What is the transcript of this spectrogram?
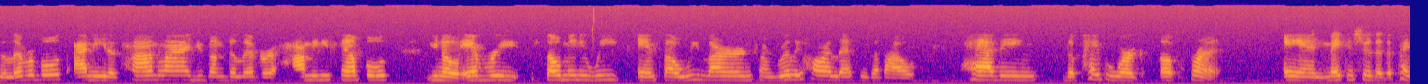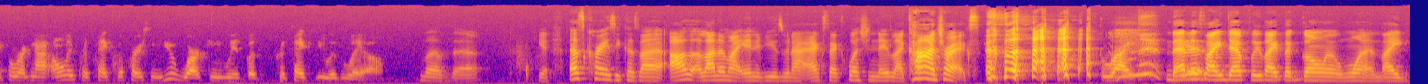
deliverables. I need a timeline. You're going to deliver how many samples, you know, every so many weeks. And so we learned some really hard lessons about having the paperwork up front and making sure that the paperwork not only protects the person you're working with, but protects you as well. Love that. Yeah, that's crazy because I, I, a lot of my interviews when I ask that question, they like contracts. Right. That yes. is like definitely like the going one, like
